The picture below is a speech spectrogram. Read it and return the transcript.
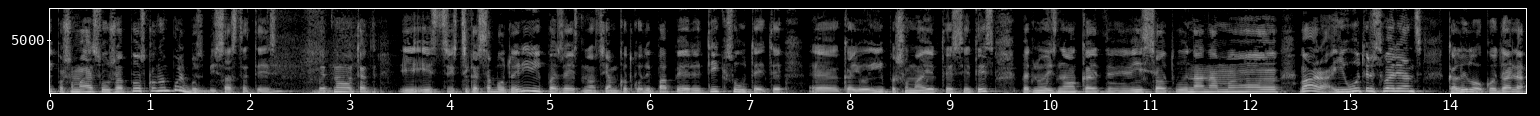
īpašumā esošā pilskolnam buļbus bija sastatījis. Bet, nu, tad, es, cik es saprotu, ir iepazīstināts, jām kaut kādi papieri tik sūtīti, ka jo īpašumā ir tas ir tas, bet, nu, iznāk, ka viss jau tu nanam vārā. I otrs variants, ka lielāko daļa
